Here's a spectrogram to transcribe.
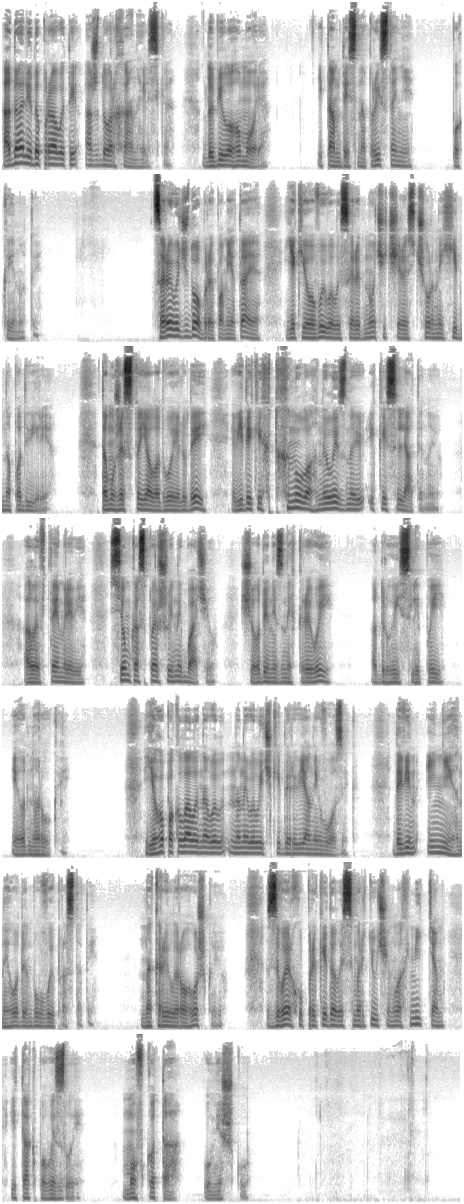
а далі доправити аж до Архангельська, до Білого моря, і там десь на пристані покинути. Царевич добре пам'ятає, як його вивели серед ночі через чорний хід на подвір'я. Там уже стояло двоє людей, від яких тхнуло гнилизною і кислятиною. Але в темряві сьомка спершу й не бачив, що один із них кривий, а другий сліпий і однорукий. Його поклали на, вел... на невеличкий дерев'яний возик, де він і ніг не годен був випростати, накрили рогошкою, зверху прикидали смертючим лахміттям і так повезли, мов кота у мішку.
